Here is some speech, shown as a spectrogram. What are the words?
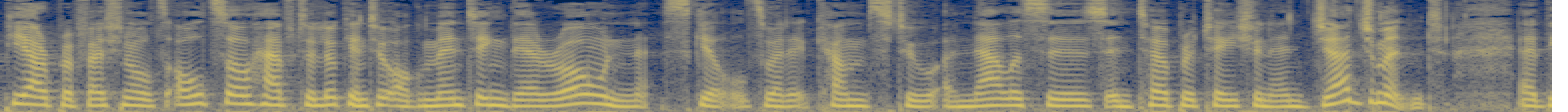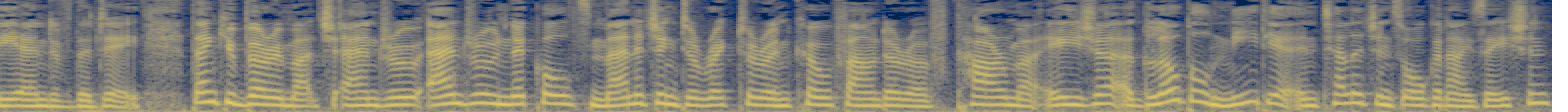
PR professionals also have to look into augmenting their own skills when it comes to analysis, interpretation, and judgment at the end of the day. Thank you very much, Andrew. Andrew Nicholls, Managing Director and co founder of CARMA Asia, a global media intelligence organization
